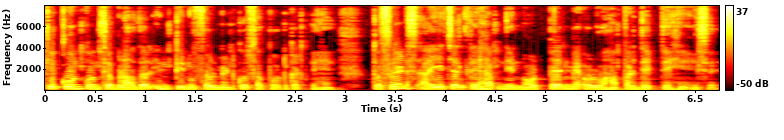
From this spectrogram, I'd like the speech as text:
कि कौन कौन से ब्राउज़र इन तीनों फॉर्मेट को सपोर्ट करते हैं। तो फ्रेंड्स आइए चलते हैं अपने नोट में और वहाँ पर देखते हैं इसे।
